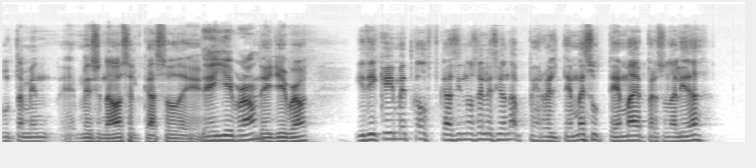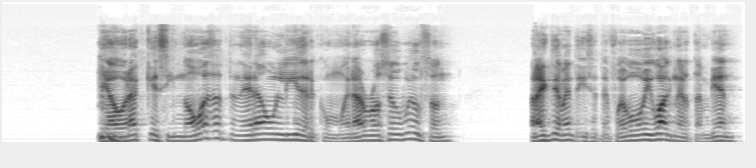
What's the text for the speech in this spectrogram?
Tú también eh, mencionabas el caso de, de AJ Brown. De AJ Brown. Y DK Metcalf casi no se lesiona, pero el tema es su tema de personalidad. Y ahora que si no vas a tener a un líder como era Russell Wilson, prácticamente, y se te fue Bobby Wagner también.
